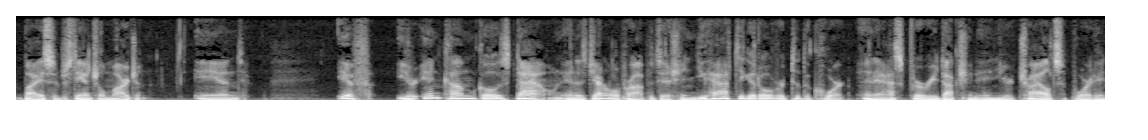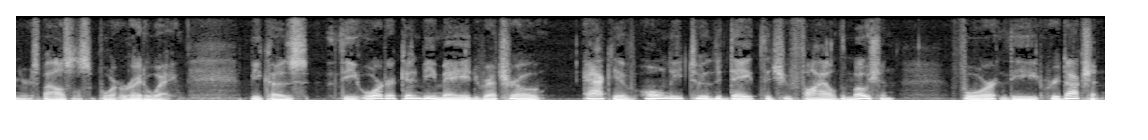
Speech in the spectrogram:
by a substantial margin. And if your income goes down in a general proposition, you have to get over to the court and ask for a reduction in your child support and your spousal support right away because the order can be made retroactive only to the date that you file the motion for the reduction.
